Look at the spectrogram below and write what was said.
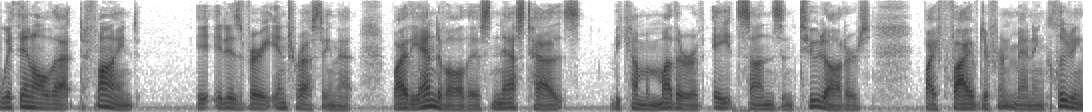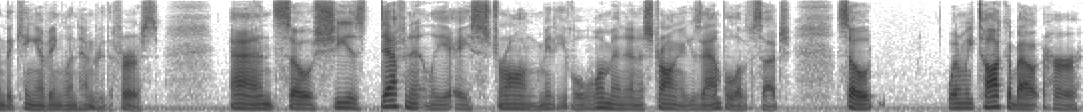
within all that defined, it, it is very interesting that by the end of all this, Nest has become a mother of eight sons and two daughters by five different men, including the King of England, Henry I. And so she is definitely a strong medieval woman and a strong example of such. So when we talk about her,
